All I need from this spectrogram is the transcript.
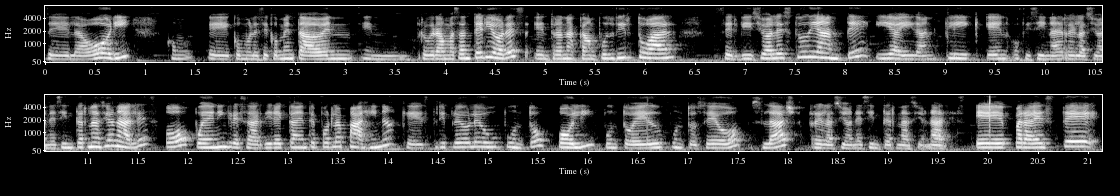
de la ORI, como, eh, como, les he comentado en, en, programas anteriores, entran a Campus Virtual, servicio al estudiante y ahí dan clic en Oficina de Relaciones Internacionales o pueden ingresar directamente por la página que es www.poli.edu.co slash relaciones internacionales. Eh, para este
